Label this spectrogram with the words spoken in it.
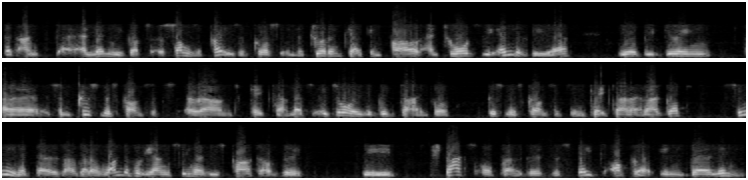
but I'm, and then we've got uh, Songs of Praise, of course, in the Toringkerk in Paarl. And towards the end of the year, we'll be doing uh, some Christmas concerts around Cape Town. That's it's always a good time for Christmas concerts in Cape Town, and I've got singing at those. I've got a wonderful young singer who's part of the the Staatsoper, the, the state opera in Berlin.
